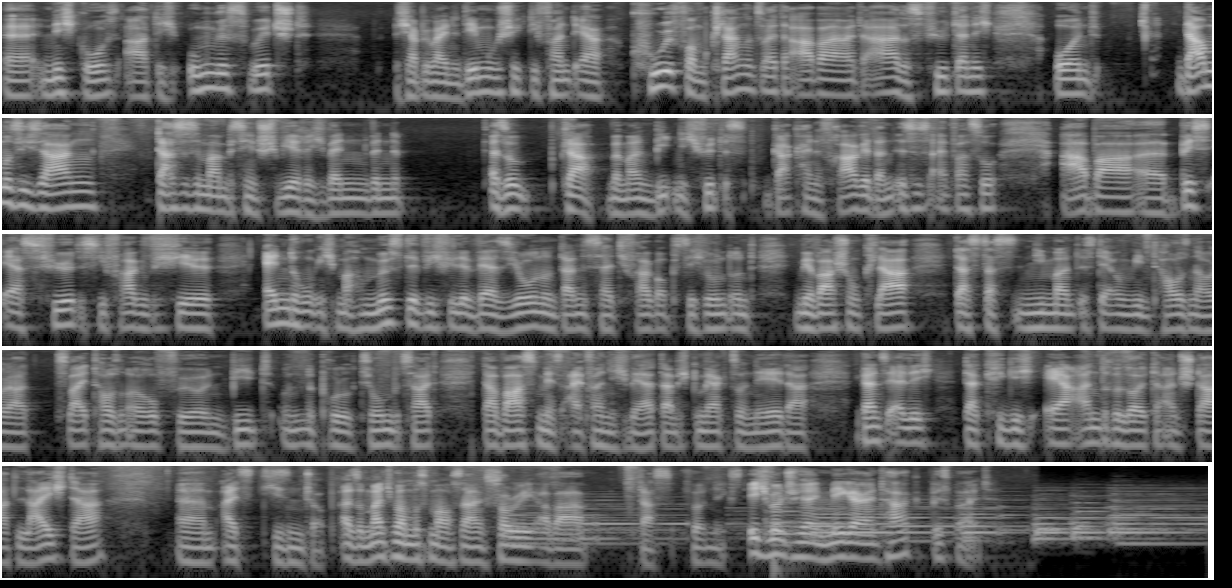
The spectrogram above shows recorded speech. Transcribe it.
äh, nicht großartig umgeswitcht. Ich habe ihm eine Demo geschickt, die fand er cool vom Klang und so weiter, aber er ah, das fühlt er nicht. Und da muss ich sagen, das ist immer ein bisschen schwierig, wenn, wenn eine also klar, wenn man ein Beat nicht führt, ist gar keine Frage, dann ist es einfach so. Aber äh, bis er es führt, ist die Frage, wie viel Änderung ich machen müsste, wie viele Versionen und dann ist halt die Frage, ob es sich lohnt. Und mir war schon klar, dass das niemand ist, der irgendwie ein Tausender oder 2000 Euro für ein Beat und eine Produktion bezahlt. Da war es mir jetzt einfach nicht wert. Da habe ich gemerkt, so, nee, da, ganz ehrlich, da kriege ich eher andere Leute an Start leichter ähm, als diesen Job. Also manchmal muss man auch sagen, sorry, aber das wird nichts. Ich wünsche euch einen mega geilen Tag. Bis bald.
